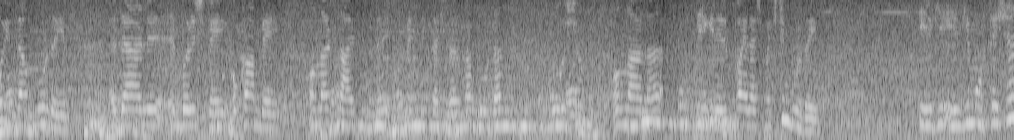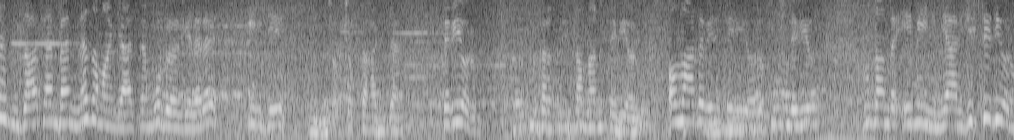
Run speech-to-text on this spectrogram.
O yüzden buradayım. Değerli Barış Bey, Okan Bey, onlar sayesinde meslektaşlarımla burada buluşup onlarla bilgilerimi paylaşmak için buradayım. İlgi, ilgi muhteşem. Zaten ben ne zaman gelsem bu bölgelere ilgi çok çok daha güzel. Seviyorum. Bu tarafın insanlarını seviyorum. Onlar da beni seviyorum, seviyor. Bundan da eminim. Yani hissediyorum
